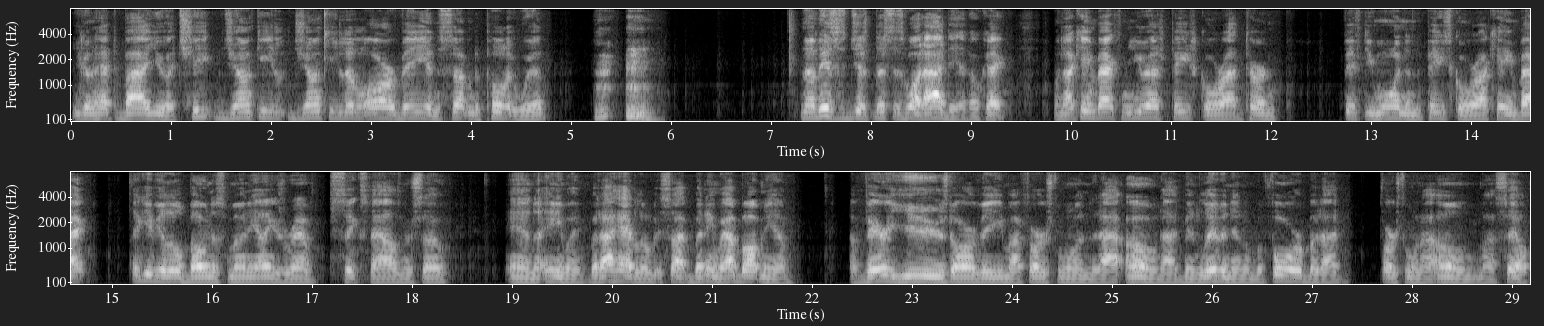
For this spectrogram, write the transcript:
You're going to have to buy you a cheap, junky, junky little RV and something to pull it with. now this is just this is what I did. Okay, when I came back from U.S. Peace Corps, I'd turned 51 in the Peace Corps. I came back. They give you a little bonus money. I think it's around six thousand or so. And uh, anyway, but I had a little bit. But anyway, I bought me a a very used RV, my first one that I owned. I'd been living in them before, but I first one I owned myself.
